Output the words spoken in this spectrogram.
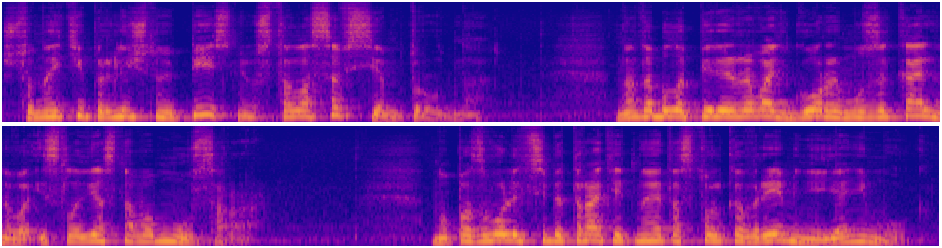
что найти приличную песню стало совсем трудно. Надо было перерывать горы музыкального и словесного мусора. Но позволить себе тратить на это столько времени я не мог –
